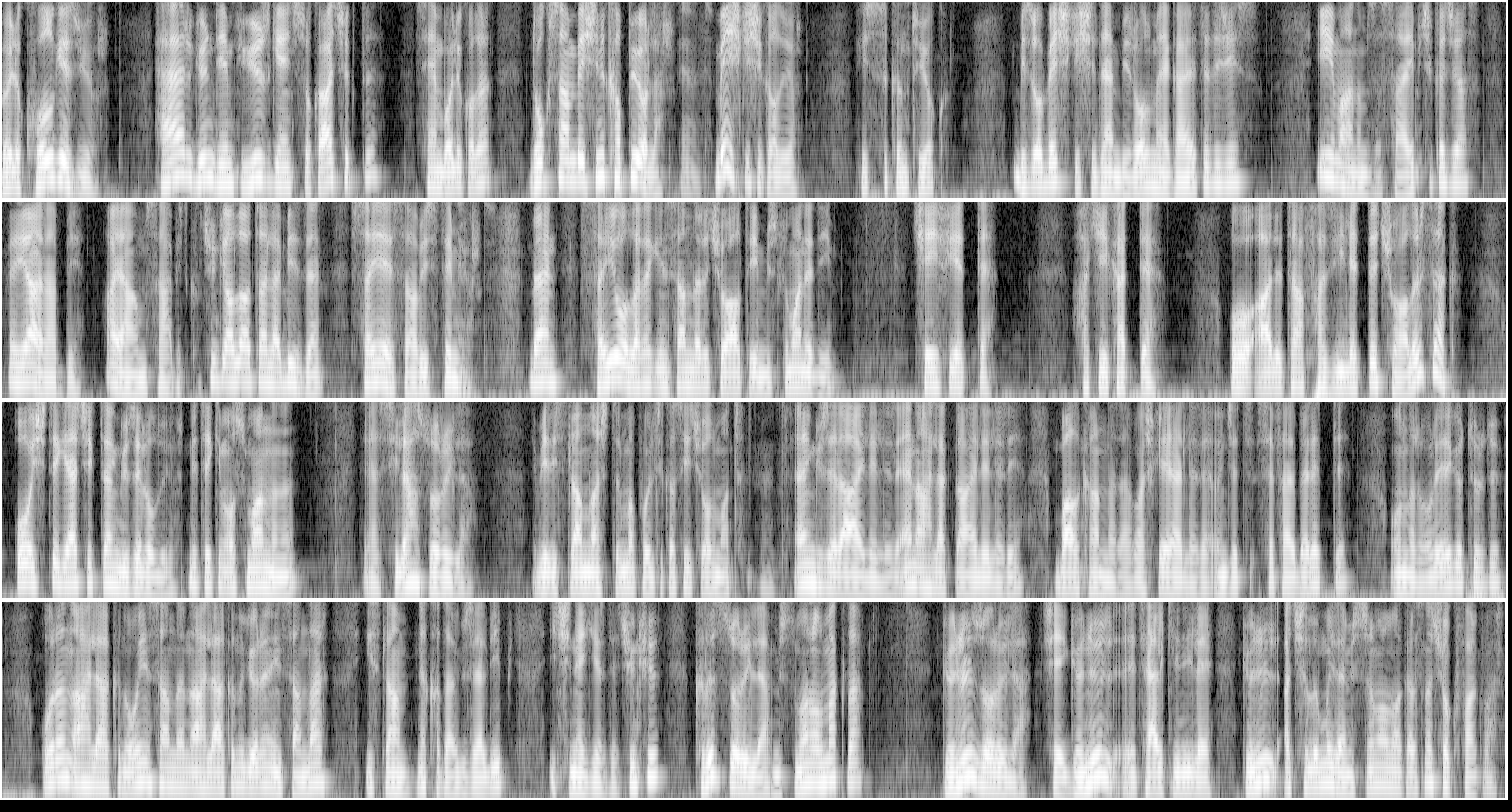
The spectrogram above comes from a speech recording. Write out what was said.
böyle kol geziyor. Her gün diyelim ki 100 genç sokağa çıktı sembolik olarak 95'ini kapıyorlar. Evet. 5 kişi kalıyor. Hiç sıkıntı yok. Biz o 5 kişiden biri olmaya gayret edeceğiz. İmanımıza sahip çıkacağız ve ya Rabbi ayağımı sabit kıl. Çünkü Allahu Teala bizden sayı hesabı istemiyor. Evet. Ben sayı olarak insanları çoğaltayım, Müslüman edeyim. Keyfiyette, hakikatte, o adeta fazilette çoğalırsak o işte gerçekten güzel oluyor. Nitekim Osmanlı'nın yani silah zoruyla bir İslamlaştırma politikası hiç olmadı. Evet. En güzel aileleri, en ahlaklı aileleri Balkanlara, başka yerlere önce seferber etti. Onları oraya götürdü. Oranın ahlakını, o insanların ahlakını gören insanlar İslam ne kadar güzel deyip içine girdi. Çünkü kılıç zoruyla Müslüman olmakla gönül zoruyla, şey gönül e, telkiniyle, gönül açılımıyla Müslüman olmak arasında çok fark var.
